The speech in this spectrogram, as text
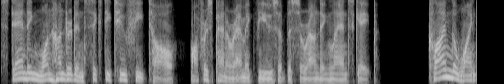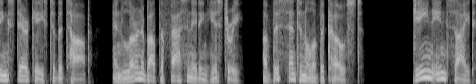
standing 162 feet tall, offers panoramic views of the surrounding landscape. Climb the winding staircase to the top and learn about the fascinating history of this sentinel of the coast. Gain insight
